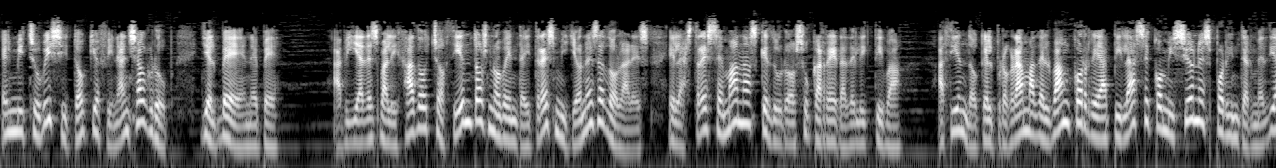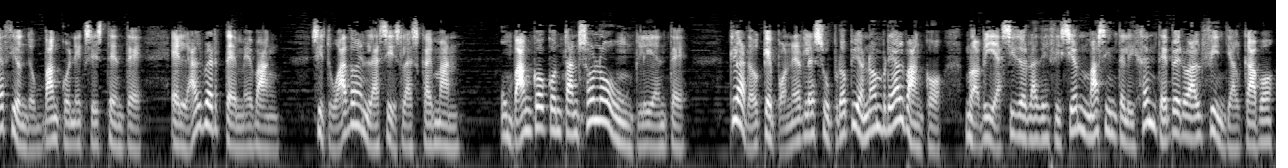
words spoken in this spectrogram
el Mitsubishi Tokyo Financial Group y el BNP. Había desvalijado 893 millones de dólares en las tres semanas que duró su carrera delictiva, haciendo que el programa del banco reapilase comisiones por intermediación de un banco inexistente, el Albert M. Bank, situado en las Islas Caimán. Un banco con tan solo un cliente. Claro que ponerle su propio nombre al banco no había sido la decisión más inteligente, pero al fin y al cabo,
